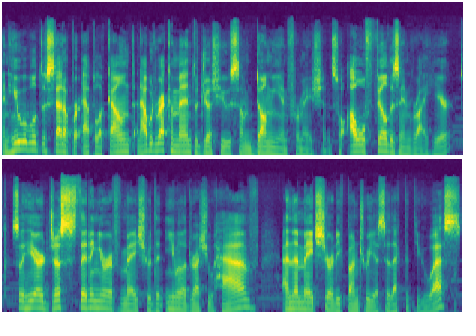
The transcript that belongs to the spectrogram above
And here we will just set up our Apple account and I would recommend to just use some dummy information. So I will fill this in right here. So here just stating your information with an email address you have and then made sure the country is selected the US.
